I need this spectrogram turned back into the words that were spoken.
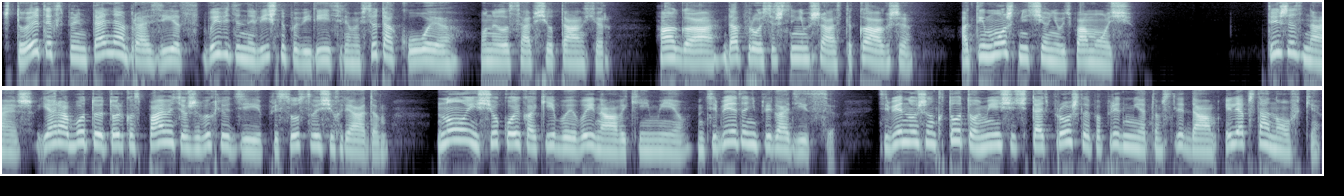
Что это экспериментальный образец, выведенный лично повелителем и все такое, уныло сообщил Танхер. Ага, допросишься Нимшаста, как же. А ты можешь мне чем-нибудь помочь? Ты же знаешь, я работаю только с памятью живых людей, присутствующих рядом. Ну, еще кое-какие боевые навыки имею, но тебе это не пригодится. Тебе нужен кто-то, умеющий читать прошлое по предметам, следам или обстановке,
